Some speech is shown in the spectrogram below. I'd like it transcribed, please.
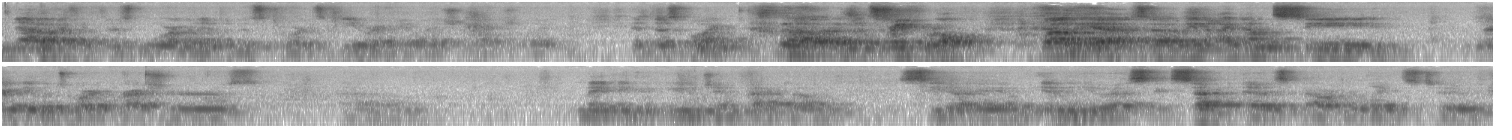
no, I think there's more of an impetus towards deregulation, actually, at this point. Well, It's free for all. Well, yeah, so I mean, I don't see regulatory pressures um, making a huge impact on CIAM in the US, except as how it relates to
